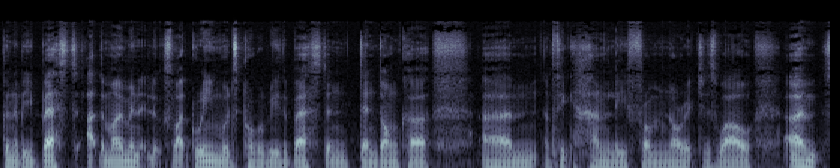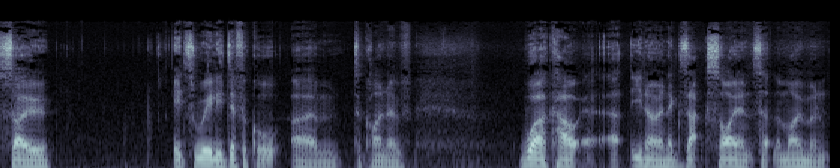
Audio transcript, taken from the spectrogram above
going to be best at the moment. It looks like Greenwood's probably the best, and Dendoncker, um, I think Hanley from Norwich as well. Um, so it's really difficult um, to kind of work out, uh, you know, an exact science at the moment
